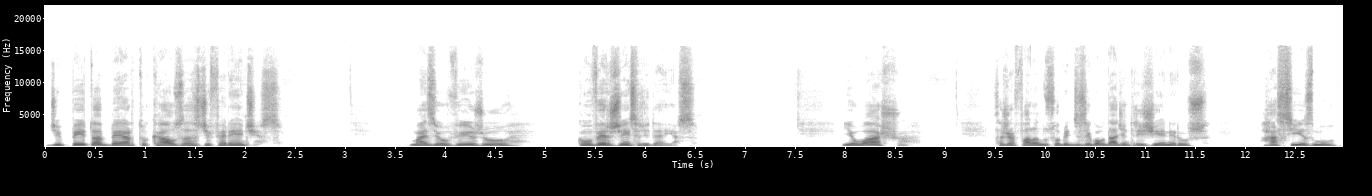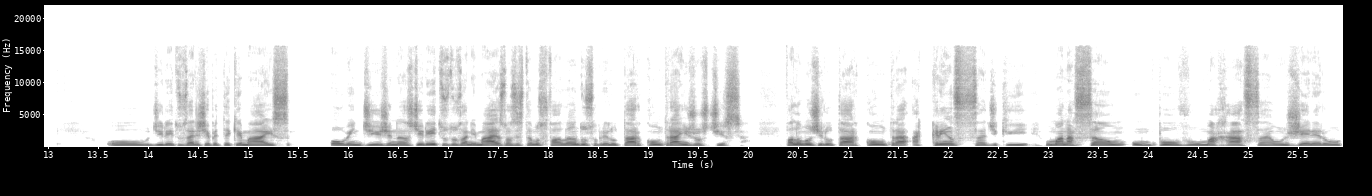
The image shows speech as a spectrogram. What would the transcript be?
de peito aberto causas diferentes. Mas eu vejo convergência de ideias. E eu acho, seja falando sobre desigualdade entre gêneros, racismo, ou direitos LGBTQ+, ou indígenas, direitos dos animais, nós estamos falando sobre lutar contra a injustiça. Falamos de lutar contra a crença de que uma nação, um povo, uma raça, um gênero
